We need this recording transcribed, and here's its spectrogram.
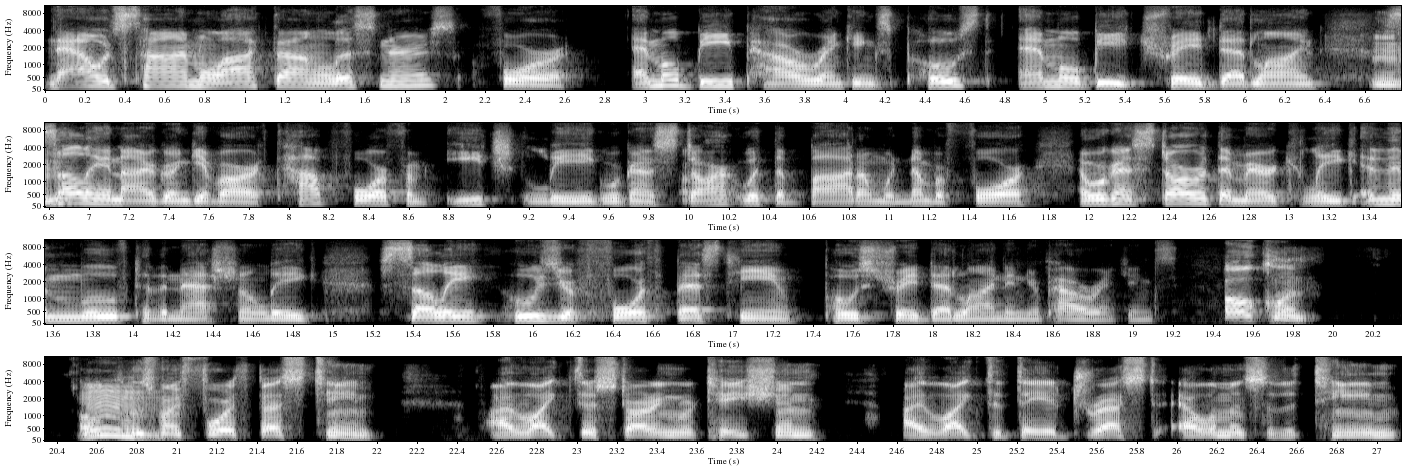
Now it's time, locked on listeners, for MLB Power Rankings post MLB trade deadline. Mm-hmm. Sully and I are going to give our top four from each league. We're going to start with the bottom with number four, and we're going to start with the American League and then move to the National League. Sully, who's your fourth best team post trade deadline in your power rankings? Oakland. Oakland's mm. my fourth best team. I like their starting rotation. I like that they addressed elements of the team.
